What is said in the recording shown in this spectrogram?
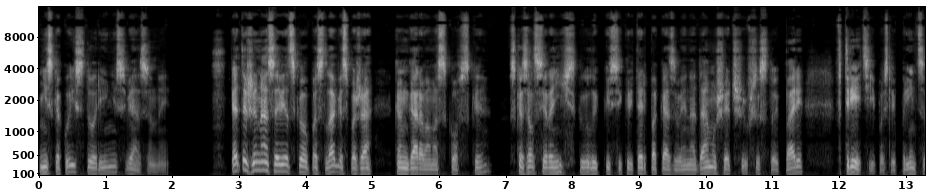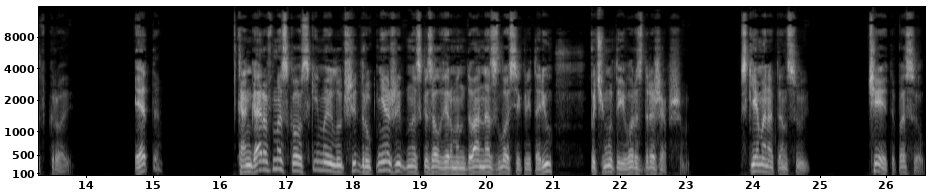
ни с какой историей не связанные. Это жена советского посла госпожа Кангарова-Московская, сказал с иронической улыбкой секретарь, показывая на даму, шедшую в шестой паре, в третьей после принцев крови. Это Кангаров Московский, мой лучший друг, неожиданно сказал Вермандуа на зло секретарю, почему-то его раздражавшему. С кем она танцует? Чей это посол?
